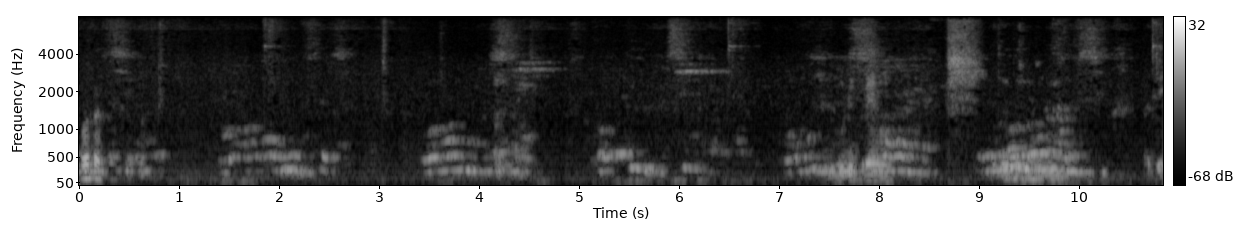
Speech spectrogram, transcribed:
ఫోటో గుడి ప్రేమ అది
